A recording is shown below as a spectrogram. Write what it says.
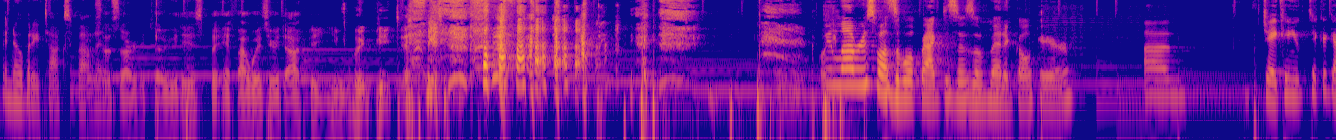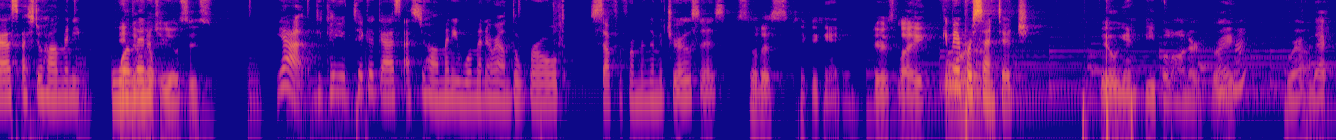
But nobody talks about it. I'm it. so sorry to tell you this, but if I was your doctor, you would be dead. we responsible practices of medical care. Um, Jay, can you take a guess as to how many women? Endometriosis. Yeah, can you take a guess as to how many women around the world suffer from endometriosis? So let's take a gander. There's like Give me a percentage. billion people on Earth, right? Mhm. Around that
